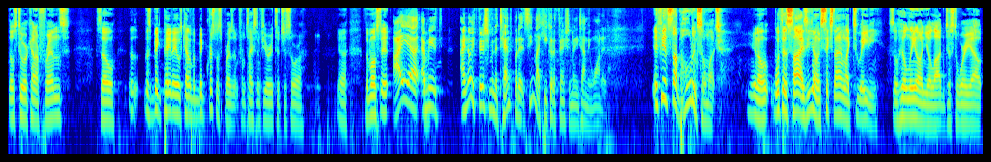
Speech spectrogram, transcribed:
Those two are kind of friends. So uh, this big payday was kind of a big Christmas present from Tyson Fury to Chisora. Yeah, the most. It, I, uh, I mean, I know he finished him in the tenth, but it seemed like he could have finished him anytime he wanted. if he had stopped holding so much, you know, with his size, you know, he's six nine, like two eighty, so he'll lean on you a lot just to wear you out.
